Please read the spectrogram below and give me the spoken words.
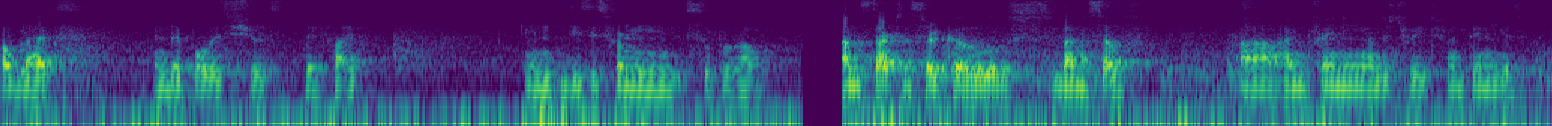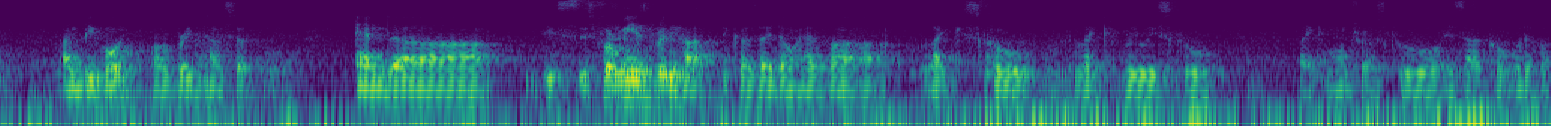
all blacks, and the police shoot the five. And this is for me super wrong. I'm starting circus by myself. Uh, I'm training on the street for 10 years. I'm b-boy or breakdancer, and uh, this is for me is really hard because I don't have uh, like school, like really school, like Montreal school or ESAC or whatever,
